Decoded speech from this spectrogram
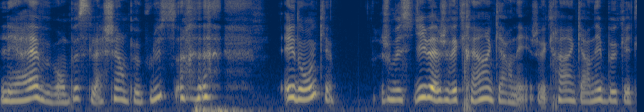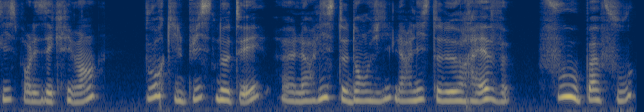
les rêves, bah, on peut se lâcher un peu plus. et donc, je me suis dit, bah, je vais créer un carnet. Je vais créer un carnet bucket list pour les écrivains pour qu'ils puissent noter euh, leur liste d'envie, leur liste de rêves, fous ou pas fous.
